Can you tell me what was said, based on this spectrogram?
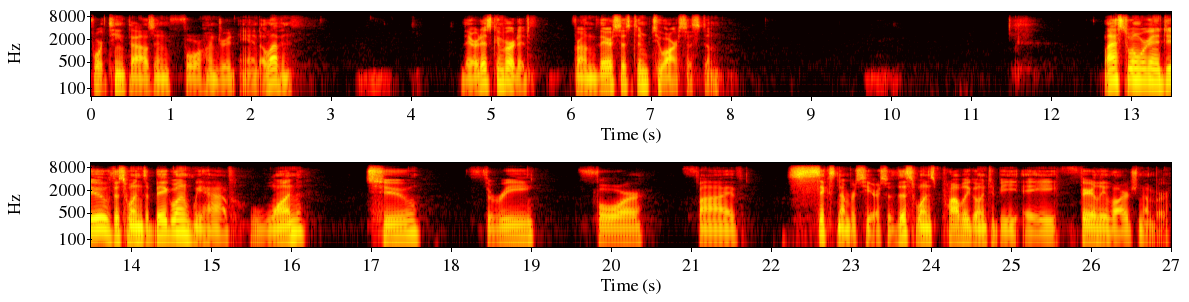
14,411. There it is converted from their system to our system. Last one we're going to do, this one's a big one. We have one, two, three, four, five, six numbers here. So this one's probably going to be a fairly large number.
